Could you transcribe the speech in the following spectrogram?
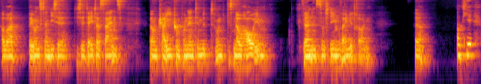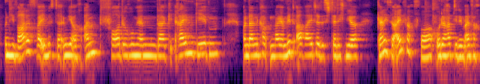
aber hat bei uns dann diese, diese Data Science und KI-Komponente mit und das Know-how eben dann ins Unternehmen reingetragen. Ja. Okay, und wie war das? Weil ihr müsst ja irgendwie auch Anforderungen da reingeben und dann kommt ein neuer Mitarbeiter, das stelle ich mir gar nicht so einfach vor? Oder habt ihr dem einfach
